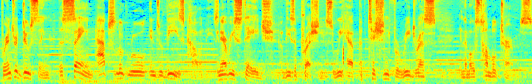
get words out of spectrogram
for introducing the same absolute rule into these colonies. In every stage of these oppressions, we have petitioned for redress in the most humble terms.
